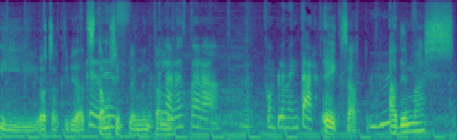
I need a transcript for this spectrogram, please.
y otras actividades que estamos implementando. Claro, es para complementar. Exacto. Además,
